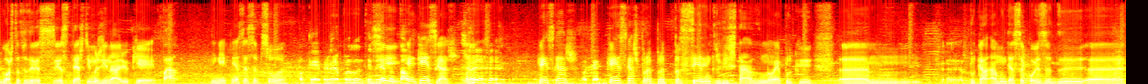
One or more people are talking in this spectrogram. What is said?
gosta de fazer esse, esse teste imaginário que é, pá, ninguém conhece essa pessoa. Ok, primeira pergunta imediata, tal. quem, quem é esse gajo? Quem é esse gajo? Ok. Quem é esse gajo para, para, para ser entrevistado, não é? Porque, hum, porque há, há muito essa coisa de, ah,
